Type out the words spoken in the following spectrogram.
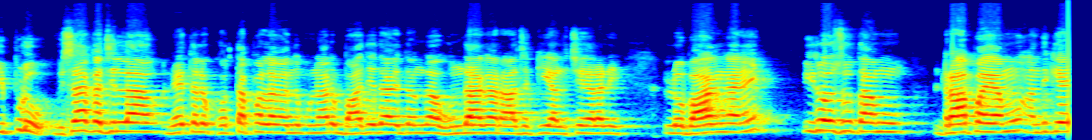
ఇప్పుడు విశాఖ జిల్లా నేతలు కొత్త పల్లవి అందుకున్నారు. బాధ్యతాయుతంగా ఉందాగా రాజకీయాలు చేయాలని లో భాగంగానే ఈరోజు తాము డ్రాప్ అయ్యాము. అందుకే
